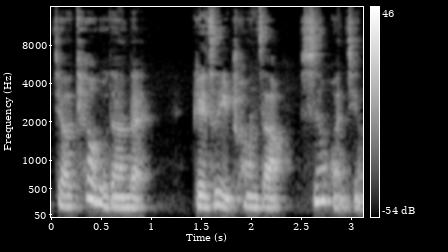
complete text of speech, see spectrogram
就要跳脱单位。给自己创造新环境。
